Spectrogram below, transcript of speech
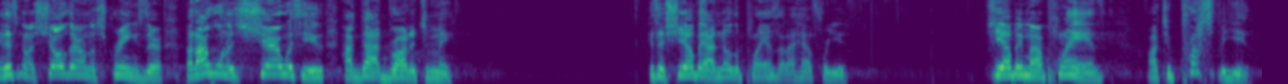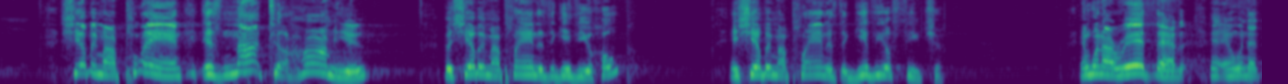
And it's going to show there on the screens there. But I want to share with you how God brought it to me. He said, Shelby, I know the plans that I have for you. Shelby, my plans are to prosper you. Shelby, my plan is not to harm you, but Shelby, my plan is to give you hope. And Shelby, my plan is to give you a future. And when I read that, and when that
